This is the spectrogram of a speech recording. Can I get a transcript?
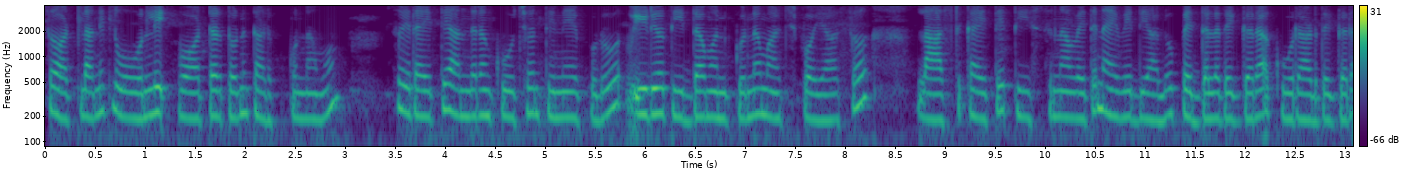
సో అట్లని ఇట్లా ఓన్లీ వాటర్తో తడుపుకున్నాము. సో ఇదైతే అందరం కూర్చొని తినేప్పుడు వీడియో తీద్దాం అనుకున్నా మర్చిపోయా. సో లాస్ట్కి అయితే తీస్తున్నవైతే నైవేద్యాలు. పెద్దల దగ్గర కూరాడు దగ్గర.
